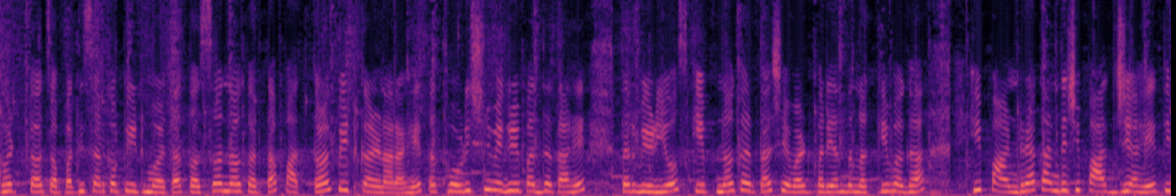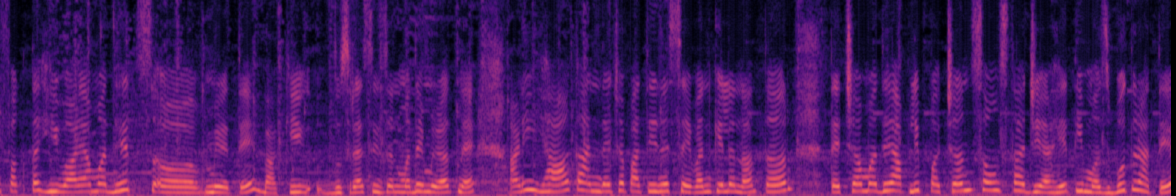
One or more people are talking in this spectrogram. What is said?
घट्ट चपातीसारखं पीठ मळता तसं न करता पातळ पीठ करणार आहे. तर थोडीशी वेगळी पद्धत आहे. तर व्हिडिओ स्किप न करता शेवटपर्यंत नक्की बघा. ही पांढऱ्या कांद्याची पात जी आहे ती फक्त हिवाळ्यामध्येच मिळते. बाकी दुसऱ्या सीझनमध्ये मिळत नाही. आणि ह्या कांद्याच्या पातीने सेवन केलं ना तर त्याच्यामध्ये आपली पचन संस्था जी आहे ती मजबूत राहते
